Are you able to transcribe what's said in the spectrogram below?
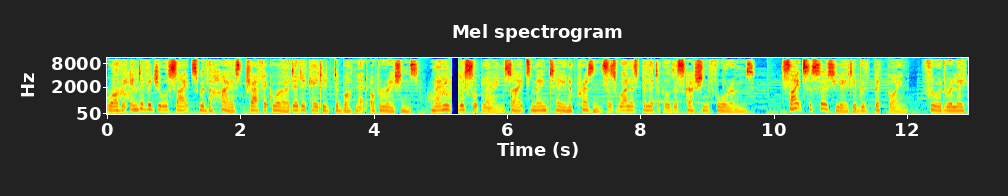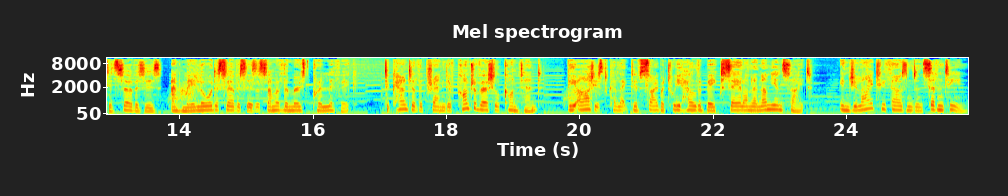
while the individual sites with the highest traffic were dedicated to botnet operations. Many whistleblowing sites maintain a presence as well as political discussion forums. Sites associated with Bitcoin, fraud-related services, and mail order services are some of the most prolific. To counter the trend of controversial content, the artist collective Cybertwee held a bake sale on an Onion site. In July 2017,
